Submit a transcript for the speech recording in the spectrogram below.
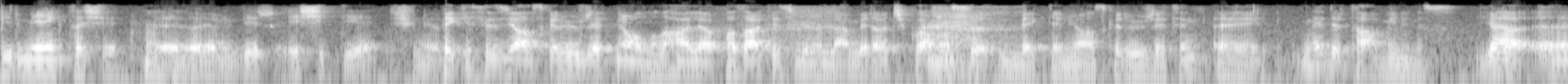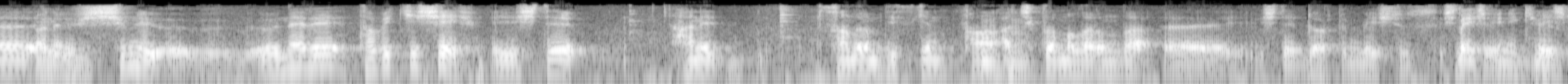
bir mihenk taşı, Hı hı. e, önemli bir eşik diye düşünüyorum. Peki sizce asgari ücret ne olmalı? Hala pazartesi gününden beri açıklanması bekleniyor asgari ücretin. Ee, nedir tahmininiz? Ya, da e, öneriniz? şimdi ö- öneri tabii ki şey e, işte hani sanırım diskin falan Hı hı. açıklamalarında e, işte 4500 işte 5200,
